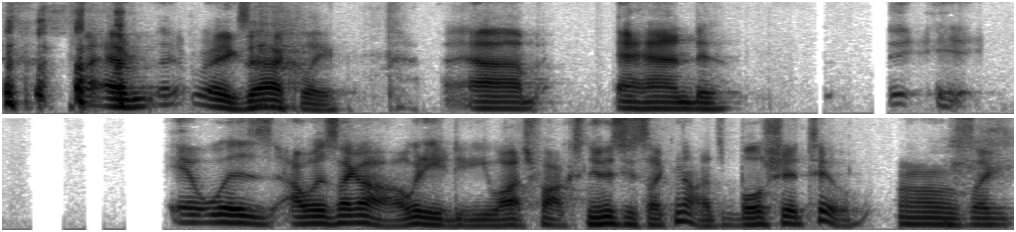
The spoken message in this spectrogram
And, exactly. Um and it, it, was i was like oh what do you do? You watch fox news? He's like no it's bullshit too. And i was like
